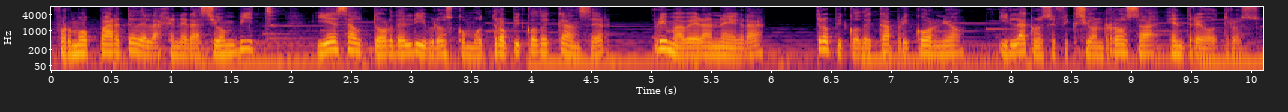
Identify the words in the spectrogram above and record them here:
Formó parte de la generación Beat y es autor de libros como Trópico de Cáncer, Primavera Negra, Trópico de Capricornio y La Crucifixión Rosa, entre otros.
